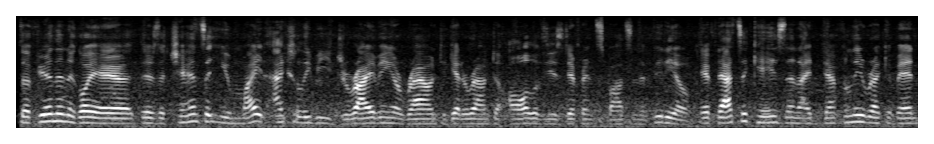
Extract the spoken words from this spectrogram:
So if you're in the Nagoya area, there's a chance that you might actually be driving around to get around to all of these different spots in the video. If that's the case, then I definitely recommend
